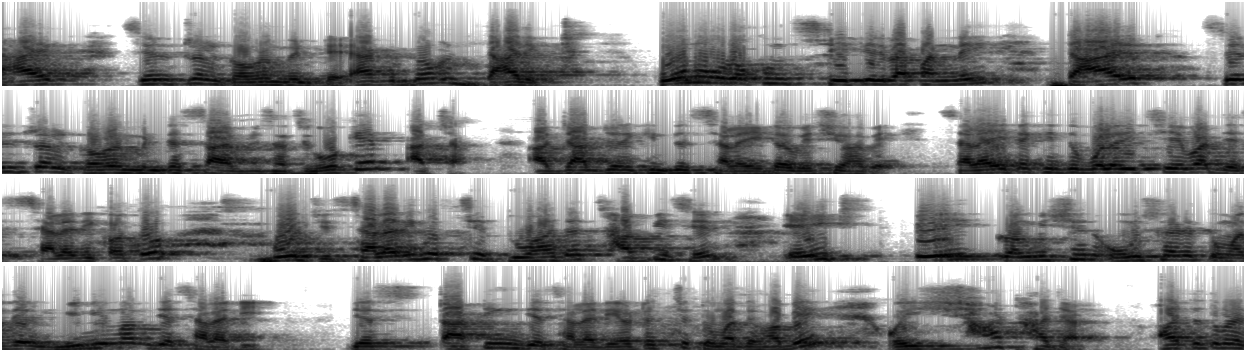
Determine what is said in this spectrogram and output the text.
ডাইরেক্ট সেন্ট্রাল গভর্নমেন্টের একদম ডাইরেক্ট কোনো রকম স্টেটের ব্যাপার নেই ডাইরেক্ট সেন্ট্রাল গভর্নমেন্টের সার্ভিস আছে ওকে আচ্ছা। আর যার জন্য কিন্তু স্যালারিটাও বেশি হবে। স্যালারিটা কিন্তু বলে দিচ্ছি এবার যে স্যালারি কত? বলছি, স্যালারি হচ্ছে দু হাজার ছাব্বিশের এইট পে কমিশন অনুসারে তোমাদের মিনিমাম যে স্যালারি, যে স্টার্টিং যে স্যালারি, ওটা হচ্ছে তোমাদের হবে ওই ষাট হাজার। হয়তো তোমরা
